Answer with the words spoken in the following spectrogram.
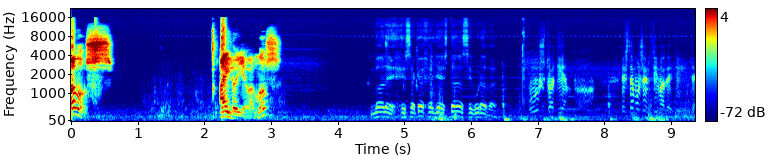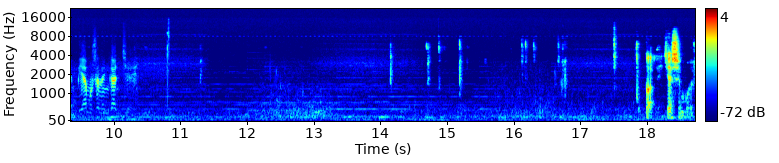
¡Vamos! Ahí lo llevamos. Vale, esa caja ya está asegurada. Justo a tiempo. Estamos encima de ti. Te enviamos el enganche. Vale, ya se mueve.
